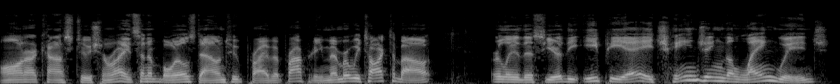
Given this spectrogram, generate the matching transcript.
on our constitutional rights, and it boils down to private property. Remember, we talked about earlier this year the EPA changing the language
